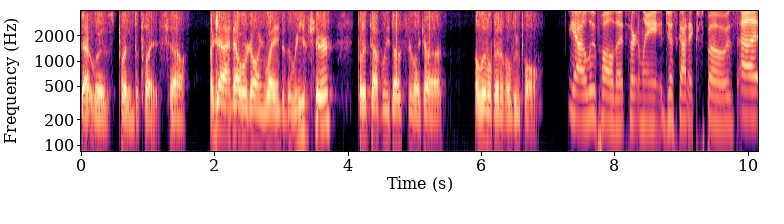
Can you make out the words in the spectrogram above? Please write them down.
that was put into place. So again, I know we're going way into the weeds here, but it definitely does feel like a a little bit of a loophole. Yeah, a loophole that certainly just got exposed. Uh,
